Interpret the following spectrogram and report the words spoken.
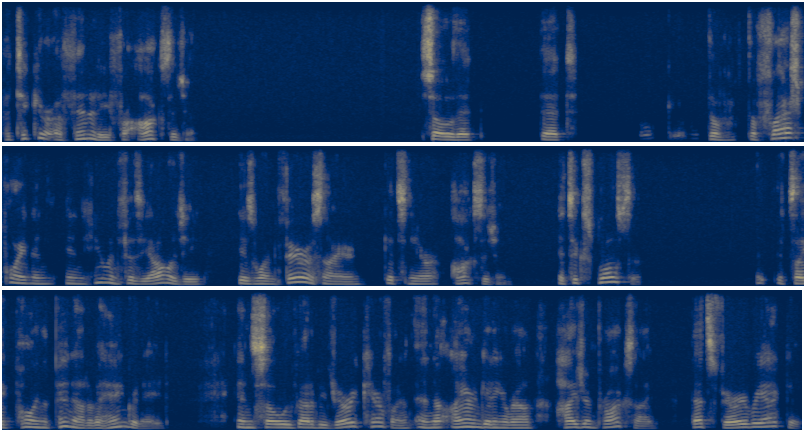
particular affinity for oxygen, so that that the, the flashpoint in, in human physiology is when ferrous iron gets near oxygen. It's explosive. It's like pulling the pin out of a hand grenade. And so we've got to be very careful. And the iron getting around hydrogen peroxide, that's very reactive.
